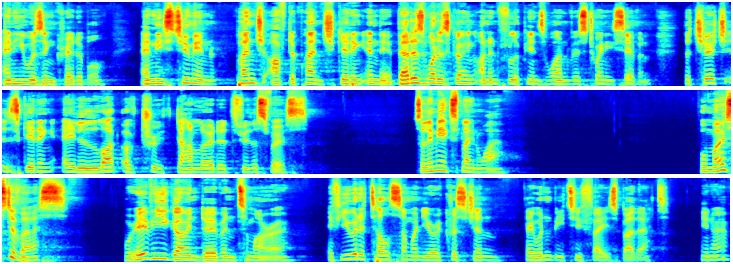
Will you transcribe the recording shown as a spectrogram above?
and he was incredible. And these two men, punch after punch, getting in there. That is what is going on in Philippians 1, verse 27. The church is getting a lot of truth downloaded through this verse. So let me explain why. For most of us, wherever you go in Durban tomorrow, if you were to tell someone you're a Christian, they wouldn't be too fazed by that. You know?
